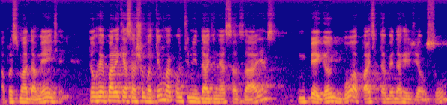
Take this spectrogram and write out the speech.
aproximadamente. Então, repare que essa chuva tem uma continuidade nessas áreas, pegando boa parte também da região sul.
